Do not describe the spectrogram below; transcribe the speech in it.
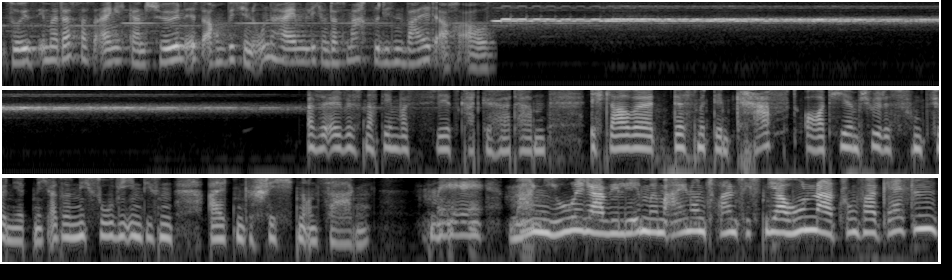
So ist immer das, was eigentlich ganz schön ist, auch ein bisschen unheimlich und das macht so diesen Wald auch aus. Also Elvis, nach dem, was wir jetzt gerade gehört haben, ich glaube, das mit dem Kraftort hier im Studio, das funktioniert nicht. Also nicht so wie in diesen alten Geschichten und Sagen. Meh, Mann, Julia, wir leben im 21. Jahrhundert. Schon vergessen?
